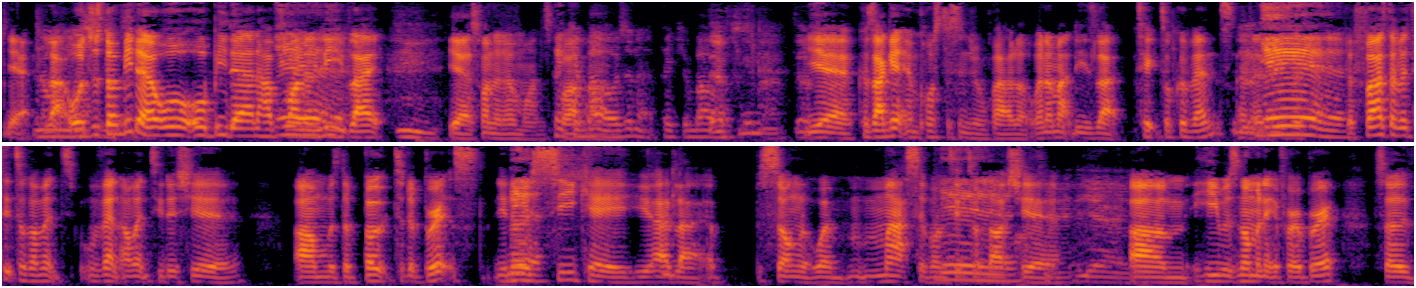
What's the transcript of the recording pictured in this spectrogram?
yeah, no like or just don't be there, or, or be there and have fun and leave. Like Mm. yeah, it's one of them ones. Pick but, your um, battles, isn't it? Pick your battles. Definitely. Definitely. Yeah, because I get imposter syndrome quite a lot when I'm at these like TikTok events. And Yeah. there's Yeah. the first ever TikTok event, event I went to this year um, was the boat to the Brits. You know, Yeah. CK, who had like a song that went massive on TikTok last year. Okay, Yeah. yeah. Um, he was nominated for a Brit, so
